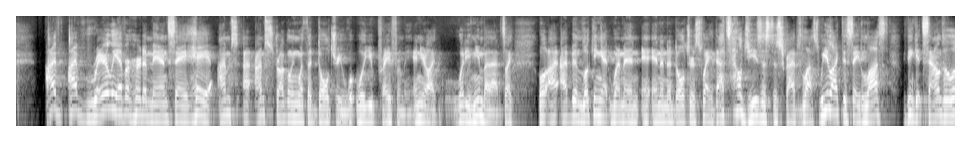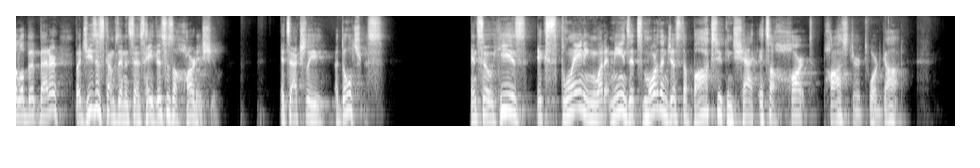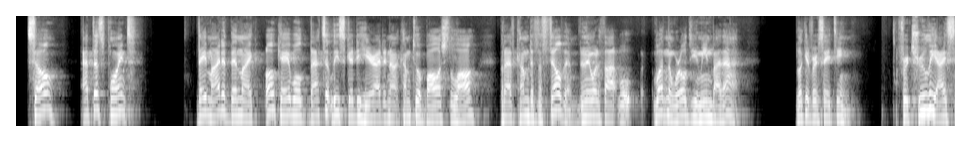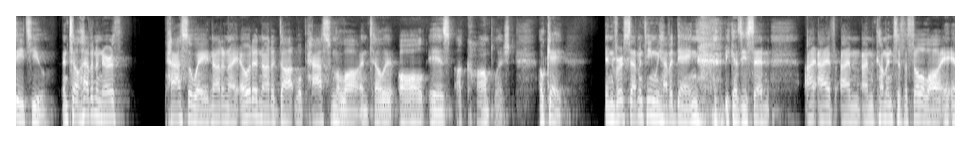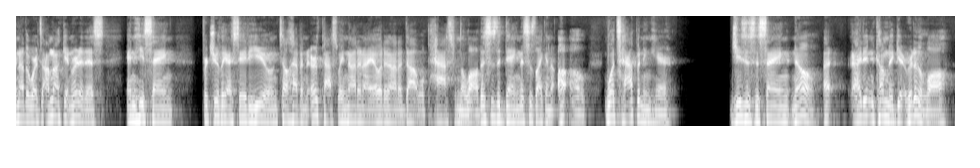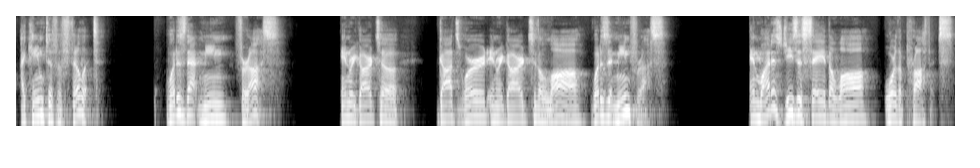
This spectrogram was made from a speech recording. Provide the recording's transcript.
I've, I've rarely ever heard a man say, Hey, I'm, I'm struggling with adultery. will you pray for me? And you're like, What do you mean by that? It's like, Well, I, have been looking at women in, in, an adulterous way. That's how Jesus describes lust. We like to say lust. We think it sounds a little bit better, but Jesus comes in and says, Hey, this is a heart issue. It's actually adulterous. And so he is explaining what it means. It's more than just a box you can check, it's a heart posture toward God. So at this point, they might have been like, okay, well, that's at least good to hear. I did not come to abolish the law, but I've come to fulfill them. Then they would have thought, well, what in the world do you mean by that? Look at verse 18. For truly I say to you, until heaven and earth pass away, not an iota, not a dot will pass from the law until it all is accomplished. Okay, in verse 17, we have a dang because he said, I, have I'm, I'm coming to fulfill the law. In other words, I'm not getting rid of this. And he's saying, for truly I say to you, until heaven and earth pass away, not an iota, not a dot will pass from the law. This is a dang. This is like an uh oh. What's happening here? Jesus is saying, No, I, I didn't come to get rid of the law. I came to fulfill it. What does that mean for us in regard to God's word, in regard to the law? What does it mean for us? And why does Jesus say the law or the prophets?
